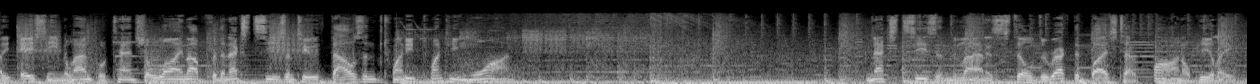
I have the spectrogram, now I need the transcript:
the AC Milan potential lineup for the next season 2020-21. Next season Milan is still directed by Stefano Pioli.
